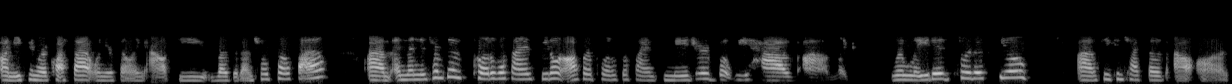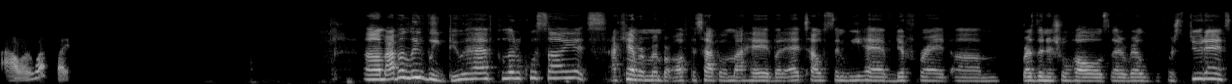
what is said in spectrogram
um, you can request that when you're filling out the residential profile. Um, and then in terms of political science, we don't offer a political science major, but we have um, like related sort of fields. Um, so you can check those out on our website. Um, I believe we do have political science. I can't remember off the top of my head, but at Towson we have different um, residential halls that are available for students.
